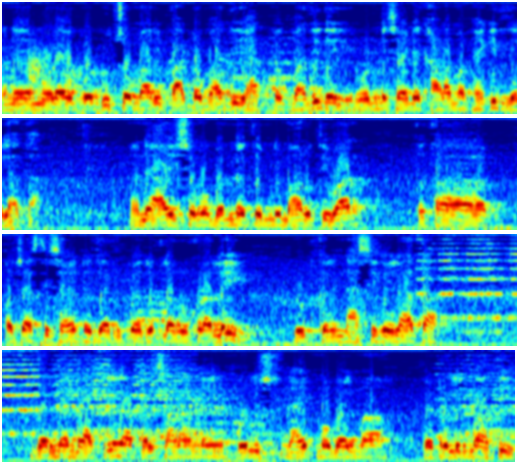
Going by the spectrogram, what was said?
અને મોડા ઉપર ડૂચો મારી, પાટો બાંધી હાથ પગ બાંધી દઈ રોડની સાઈડે ખાડામાં ફેંકી દીધેલા હતા. અને આ ઈસમો બંને તેમની મારુતિ વાન તથા પચાસથી સાઠ હજાર રૂપિયા જેટલા રોકડા લઈ લૂંટ કરી નાસી ગયેલા હતા. દરમિયાન રાત્રિના પલસાણાની પોલીસ નાઇટ મોબાઈલમાં પેટ્રોલિંગમાં હતી.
